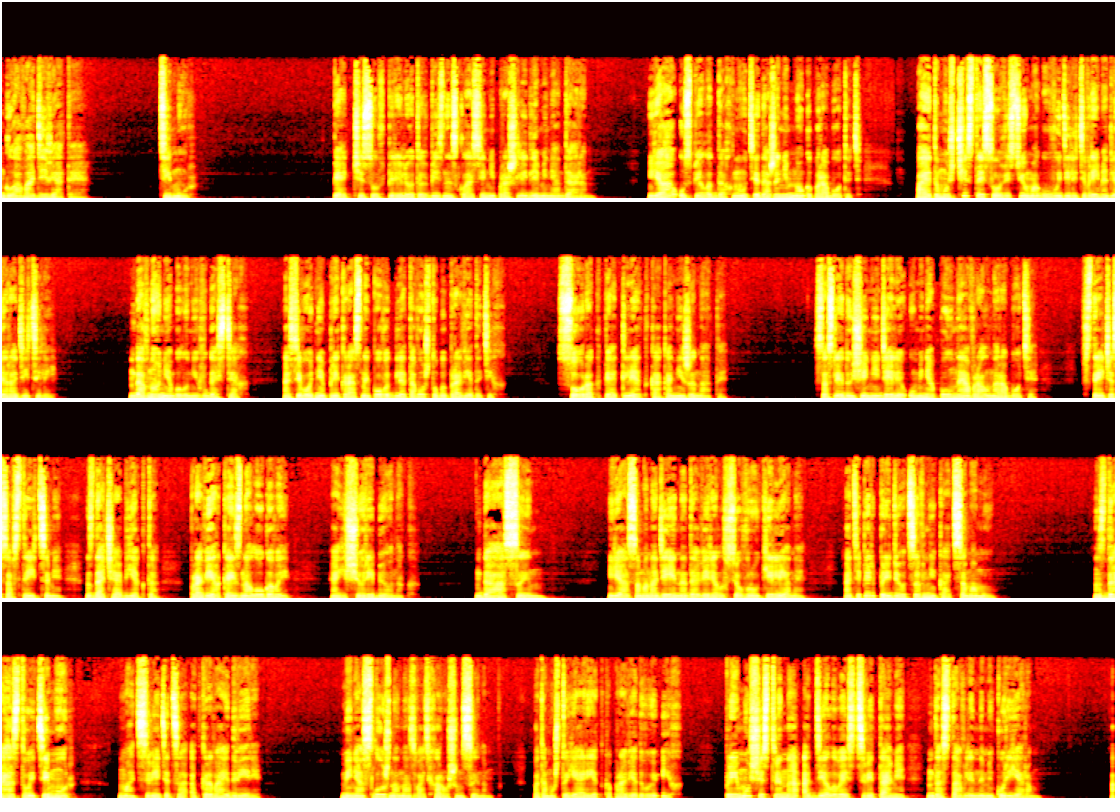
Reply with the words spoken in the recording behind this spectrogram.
Глава девятая. Тимур. Пять часов перелета в бизнес-классе не прошли для меня даром. Я успел отдохнуть и даже немного поработать, поэтому с чистой совестью могу выделить время для родителей. Давно не был у них в гостях, а сегодня прекрасный повод для того, чтобы проведать их. 45 лет, как они женаты. Со следующей недели у меня полный аврал на работе — встреча с австрийцами, сдача объекта, проверка из налоговой, а еще ребенок. Да, сын. Я самонадеянно доверил все в руки Лены, а теперь придется вникать самому. «Здравствуй, Тимур!» Мать светится, открывая двери. Меня сложно назвать хорошим сыном, потому что я редко проведываю их, преимущественно отделываясь цветами, доставленными курьером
